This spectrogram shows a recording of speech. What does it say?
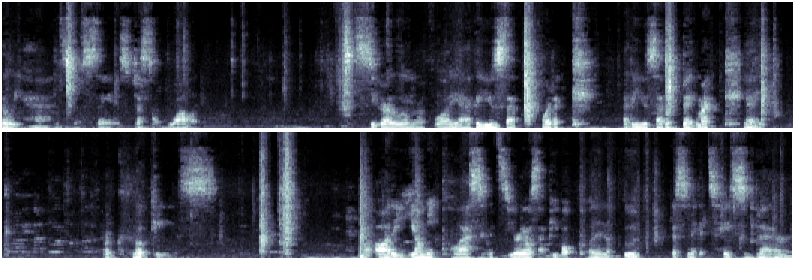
really had instead of saying it's just a wallet? Secret aluminum foil, yeah, I could use that for the I could use that to bake my cake. Or cookies. All the yummy plastic materials that people put in the food just to make it taste better.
